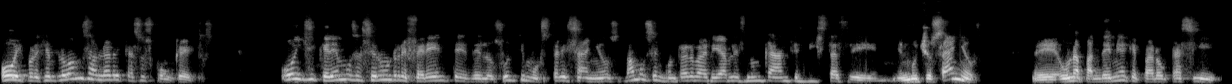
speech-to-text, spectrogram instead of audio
Hoy, por ejemplo, vamos a hablar de casos concretos. Hoy, si queremos hacer un referente de los últimos tres años, vamos a encontrar variables nunca antes vistas de, en muchos años. Eh, una pandemia que paró casi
